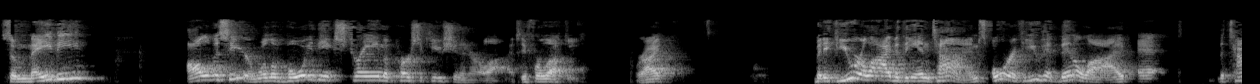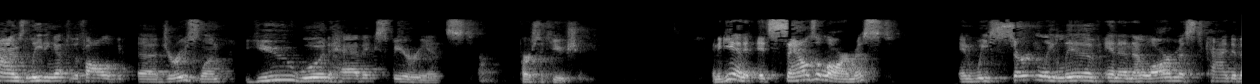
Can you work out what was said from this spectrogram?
So maybe all of us here will avoid the extreme of persecution in our lives if we're lucky, right? But if you were alive at the end times, or if you had been alive at the times leading up to the fall of uh, Jerusalem, you would have experienced persecution. And again, it, it sounds alarmist, and we certainly live in an alarmist kind of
